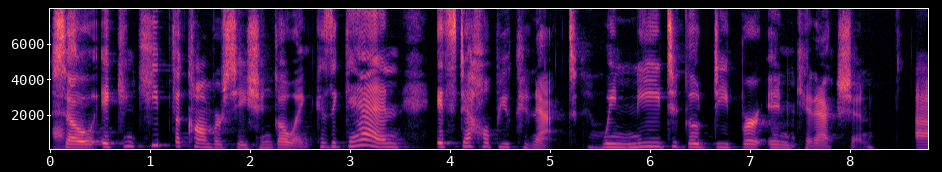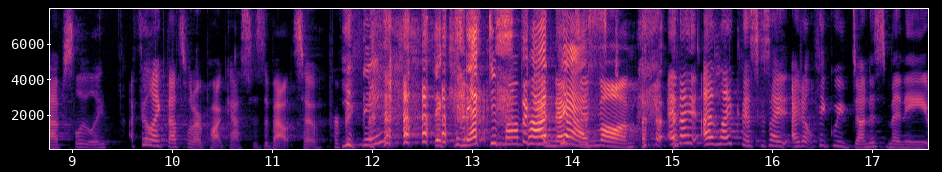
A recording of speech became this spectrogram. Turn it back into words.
So it can keep the conversation going because again it's to help you connect. Mhm. we need to go deeper in connection. Absolutely. I feel like that's what our podcast is about. So perfect. You think? The Connected Mom the podcast. Connected Mom. And I, I like this because I, I don't think we've done as many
